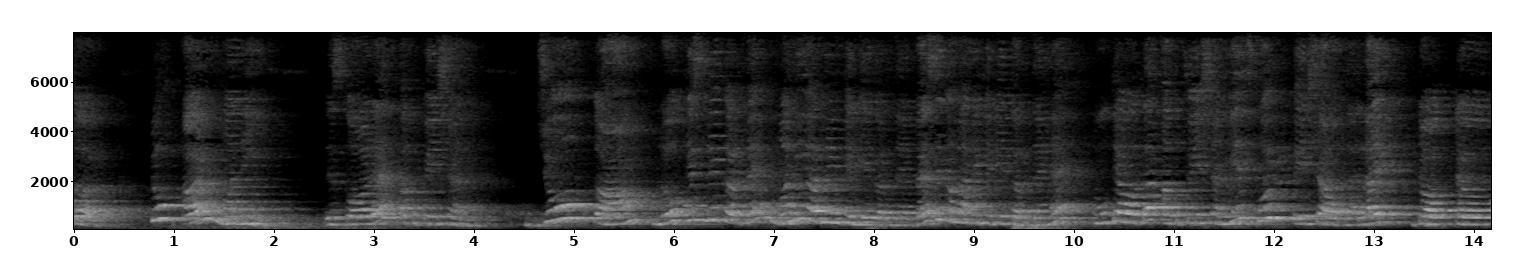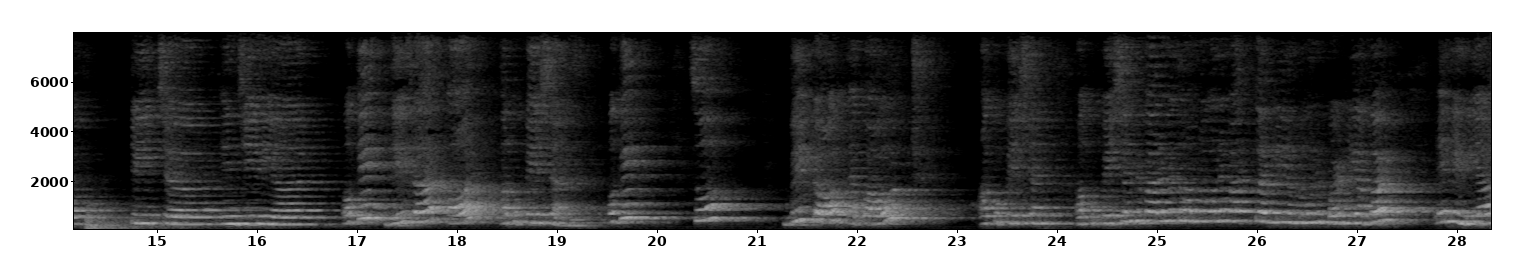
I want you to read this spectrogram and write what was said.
work to earn money is called an occupation. जो काम लोग किस लिए करते हैं? मनी अर्निंग के लिए करते हैं, पैसे कमाने के लिए करते हैं। तो वो क्या होता है? ऑक्यूपेशन मीन्स कोई भी पेशा होता है like doctor teacher engineer okay? These are all occupations okay so we talk about occupation occupation के बारे में तो हम लोगों ने बात कर ली हम लोगों ने पढ़ लिया but in india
